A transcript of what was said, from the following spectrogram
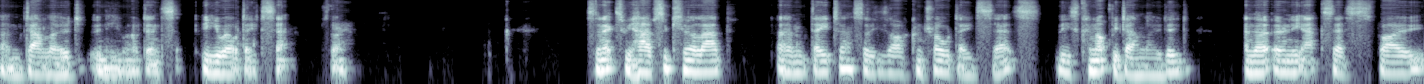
um, download an EUL, EUL data set. Sorry. So next we have Secure Lab um, data. So these are controlled data sets. These cannot be downloaded and they're only accessed by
